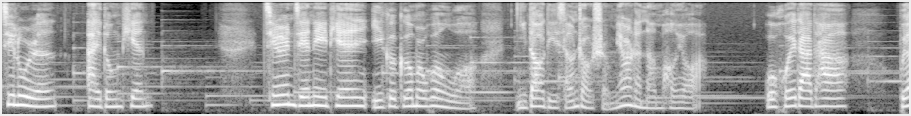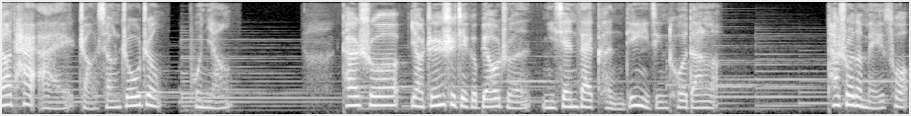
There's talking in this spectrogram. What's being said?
记录人：爱冬天。情人节那天，一个哥们问我：“你到底想找什么样的男朋友啊？”我回答他：“不要太矮，长相周正，不娘。”他说：“要真是这个标准，你现在肯定已经脱单了。”他说的没错，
